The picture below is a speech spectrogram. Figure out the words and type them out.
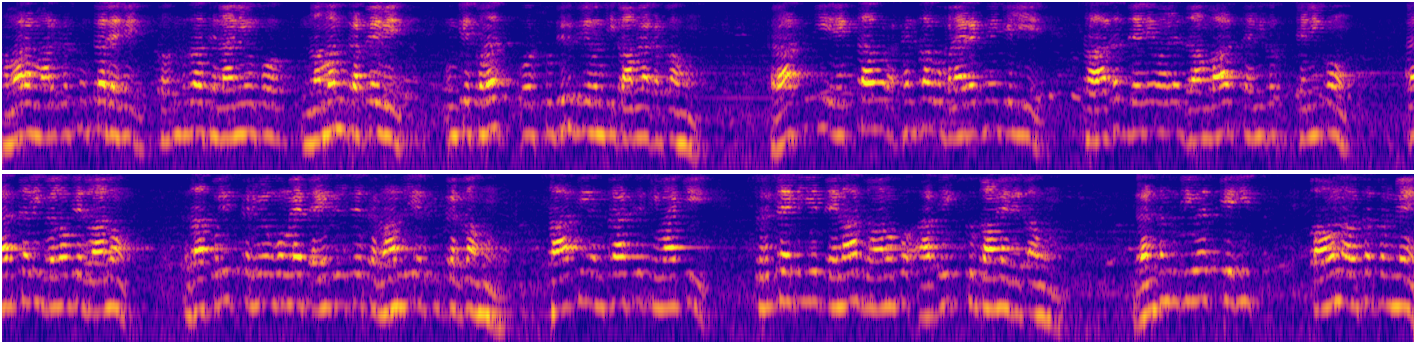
हमारा मार्गदर्शन कर रहे स्वतंत्रता सेनानियों को नमन करते हुए उनके स्वस्थ और सुदीर्घ जीवन की कामना करता हूँ। राष्ट्र की एकता और अखंडता को बनाए रखने के लिए शहादत देने वाले सैनिकों सैनिकों, अर्धसैनिक बलों के जवानों तथा पुलिस कर्मियों को मैं तहे दिल से श्रद्धांजलि अर्पित करता हूँ। साथ ही अंतर्राष्ट्रीय सीमा की सुरक्षा के लिए तैनात जवानों को हार्दिक शुभकामनाएँ देता हूँ। गणतंत्र दिवस के इस पावन अवसर पर मैं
